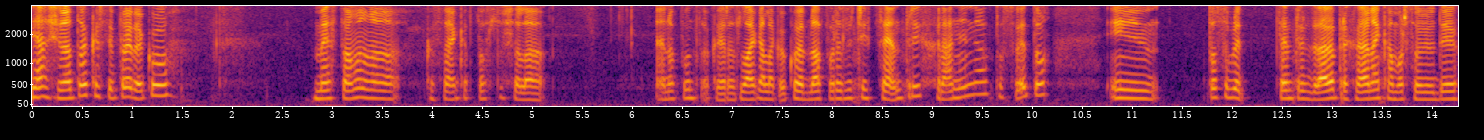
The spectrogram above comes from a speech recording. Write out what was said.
Ja, še na to, kar si prej rekel, me je spomnilo, ko sem enkrat poslušala eno punco, ki je razlagala, kako je bila po različnih centrih hranjenja po svetu. In to so bili centri zdrave prehrane, kamor so ljudje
